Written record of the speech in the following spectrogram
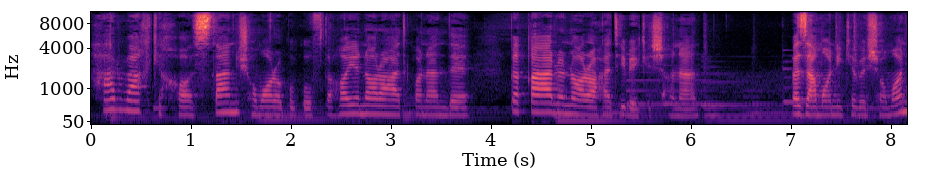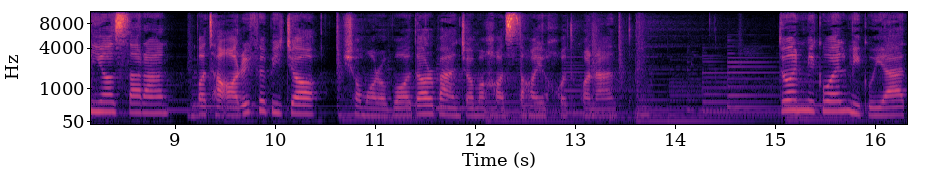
هر وقت که خواستن شما را به گفته های ناراحت کننده به قعر ناراحتی بکشانند و زمانی که به شما نیاز دارند با تعاریف بیجا شما را وادار به انجام خواسته های خود کنند. دون میگوئل می‌گوید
